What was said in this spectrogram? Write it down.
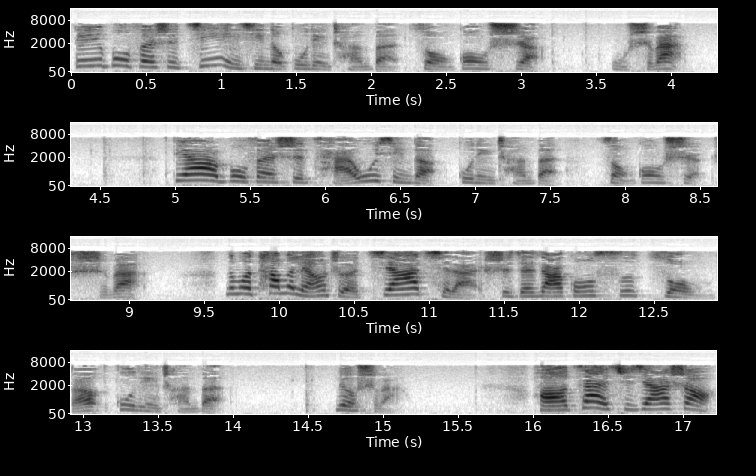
第一部分是经营性的固定成本，总共是五十万；第二部分是财务性的固定成本，总共是十万。那么它们两者加起来是这家公司总的固定成本六十万。好，再去加上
